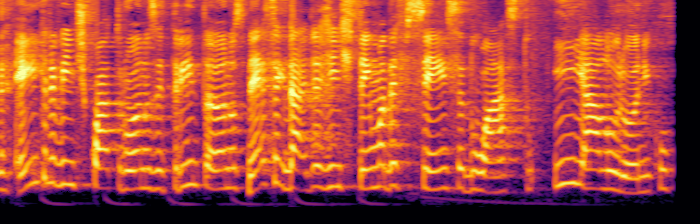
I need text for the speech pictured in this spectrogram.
Entre 24 anos e 30 anos, nessa idade a gente tem uma deficiência do ácido hialurônico,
